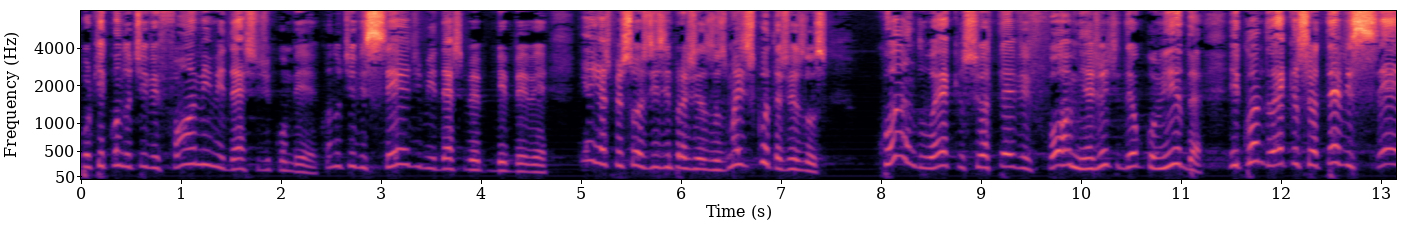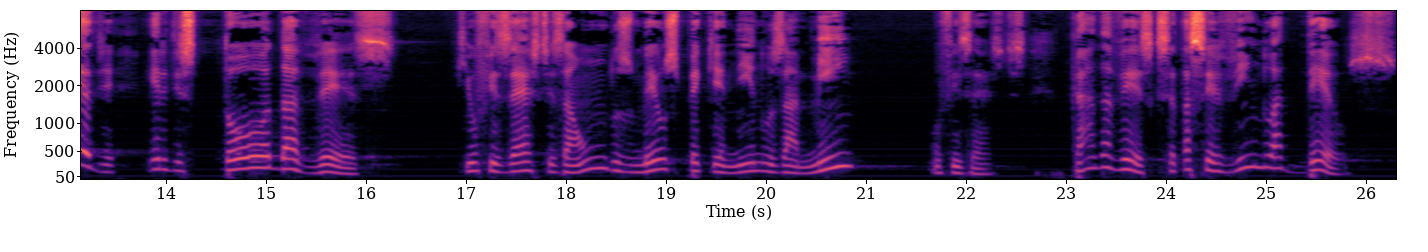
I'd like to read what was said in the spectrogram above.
Porque quando tive fome, me deste de comer. Quando tive sede, me deste de beber. E aí as pessoas dizem para Jesus, mas escuta Jesus, quando é que o Senhor teve fome e a gente deu comida? E quando é que o Senhor teve sede? Ele diz, toda vez que o fizestes a um dos meus pequeninos, a mim o fizestes. Cada vez que você está servindo a Deus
